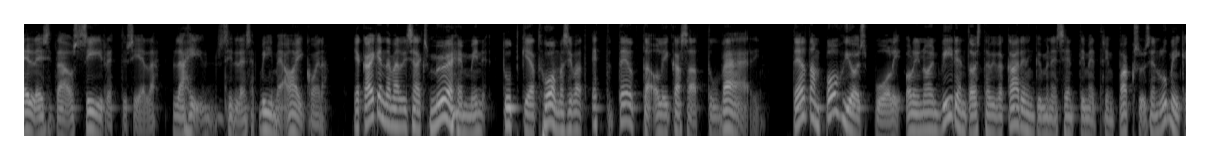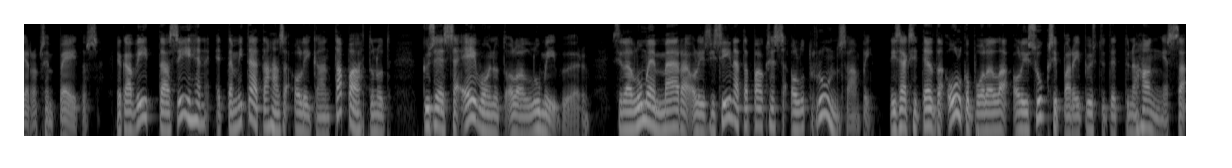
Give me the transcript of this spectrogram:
ellei sitä ole siirretty siellä lähi silleensä viime aikoina. Ja kaiken tämän lisäksi myöhemmin tutkijat huomasivat, että teltta oli kasattu väärin. Teltan pohjoispuoli oli noin 15-20 cm paksuisen lumikerroksen peitossa, joka viittaa siihen, että mitä tahansa olikaan tapahtunut, kyseessä ei voinut olla lumivyöry, sillä lumen määrä olisi siinä tapauksessa ollut runsaampi. Lisäksi teltan ulkopuolella oli suksipari pystytettynä hangessa,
